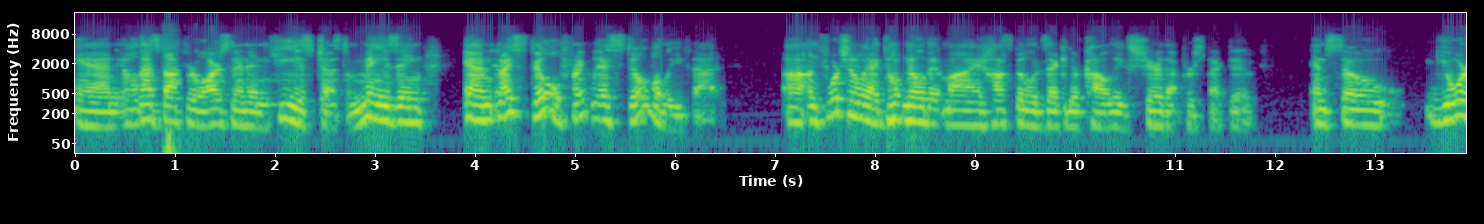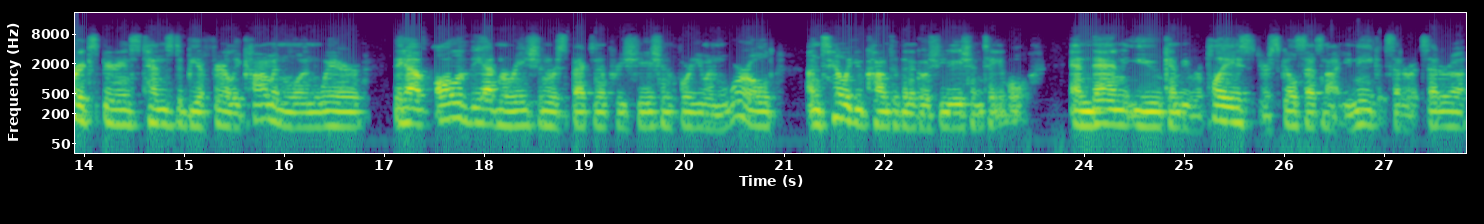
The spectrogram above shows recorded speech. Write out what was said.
and oh, that's Dr. Larson and he is just amazing. And and I still, frankly, I still believe that. Uh, unfortunately, I don't know that my hospital executive colleagues share that perspective. And so your experience tends to be a fairly common one where they have all of the admiration, respect, and appreciation for you in the world until you come to the negotiation table. And then you can be replaced, your skill set's not unique, et cetera, et cetera.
